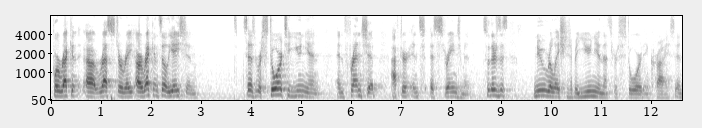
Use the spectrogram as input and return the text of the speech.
for recon, uh, restora- or reconciliation, says restore to union and friendship after estrangement. So there's this new relationship, a union that's restored in Christ, and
